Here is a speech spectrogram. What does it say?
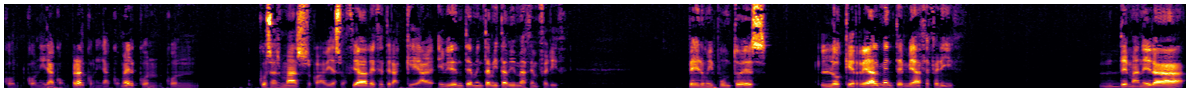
con, con ir a comprar, con ir a comer, con, con cosas más, con la vida social, etcétera, que evidentemente a mí también me hacen feliz. Pero mi punto es, lo que realmente me hace feliz de manera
